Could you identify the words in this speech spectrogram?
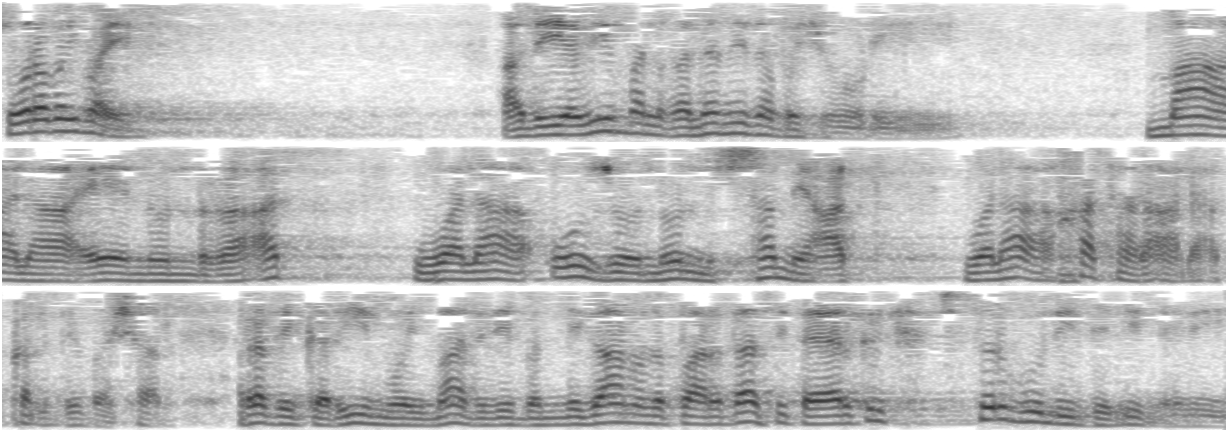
سوره بای بای ا دې یوی ملغلره د بجوړي ما لا عین رات ولا اذن سمعت ولا خطر على قلب بشر رب کریم و ایمان دې بندگانو لپاره داسې تیار کړی سترګو لیدې نه وي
